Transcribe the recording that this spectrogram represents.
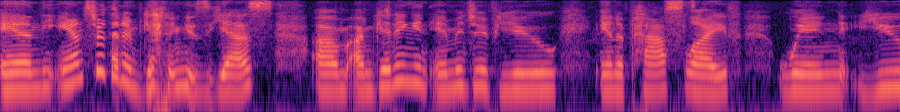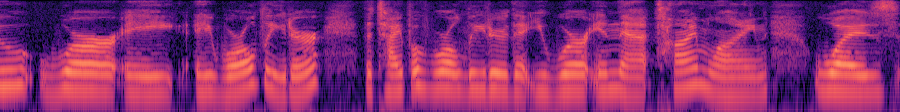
And the answer that I'm getting is yes. Um, I'm getting an image of you in a past life when you were a, a world leader. The type of world leader that you were in that timeline was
